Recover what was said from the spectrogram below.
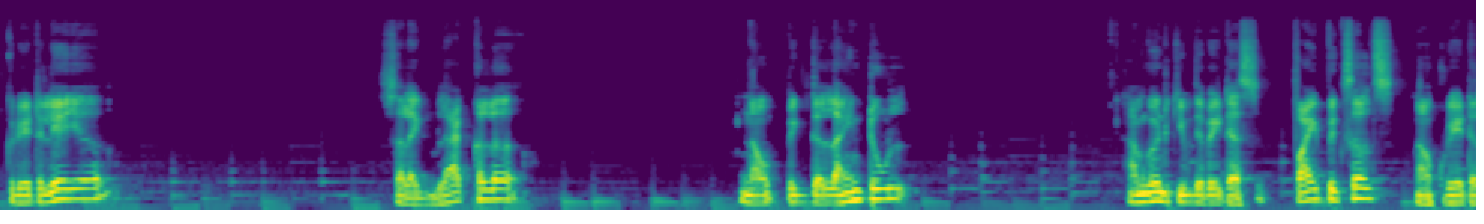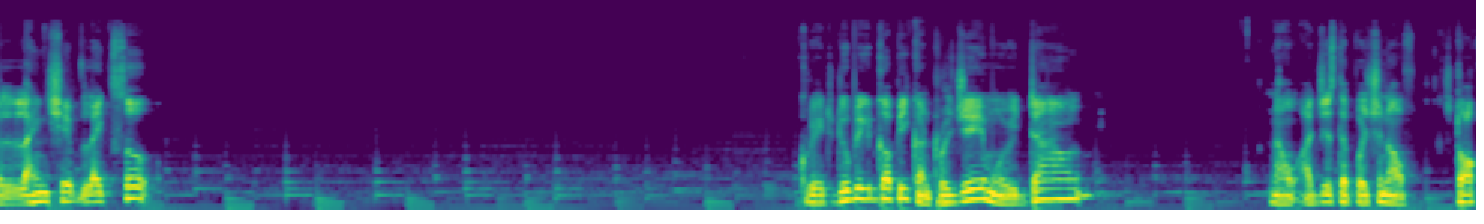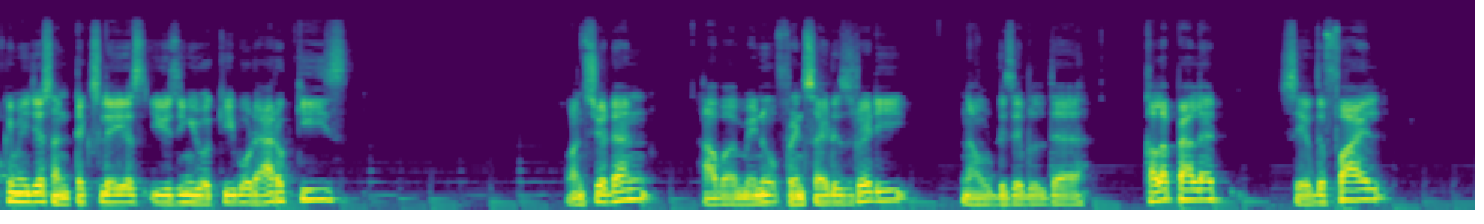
Create a layer. Select black color. Now pick the line tool. I'm going to keep the weight as 5 pixels. Now create a line shape like so create a duplicate copy, Ctrl J, move it down. Now adjust the position of stock images and text layers using your keyboard arrow keys. Once you're done, our menu front side is ready. Now disable the color palette, save the file.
